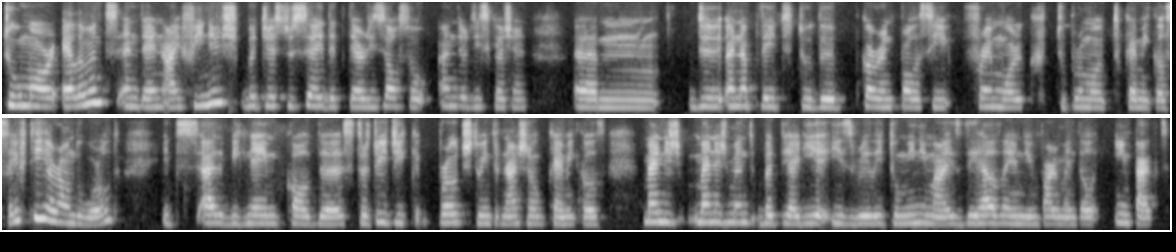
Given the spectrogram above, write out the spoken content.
two more elements and then I finish, but just to say that there is also under discussion um, the, an update to the current policy framework to promote chemical safety around the world. It's at a big name called the Strategic Approach to International Chemicals Manage Management, but the idea is really to minimize the health and environmental impact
